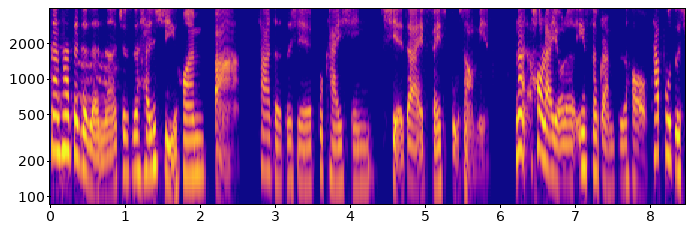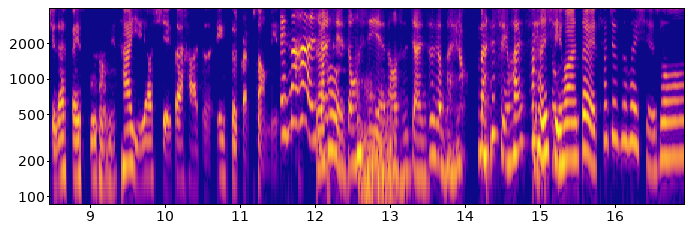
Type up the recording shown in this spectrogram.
那他这个人呢，就是很喜欢把他的这些不开心写在 Facebook 上面。那后来有了 Instagram 之后，他不止写在 Facebook 上面，他也要写在他的 Instagram 上面。哎、欸，那他很喜欢写东西耶。老实讲，你这个朋友蛮喜欢写。他很喜欢，对，他就是会写说，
